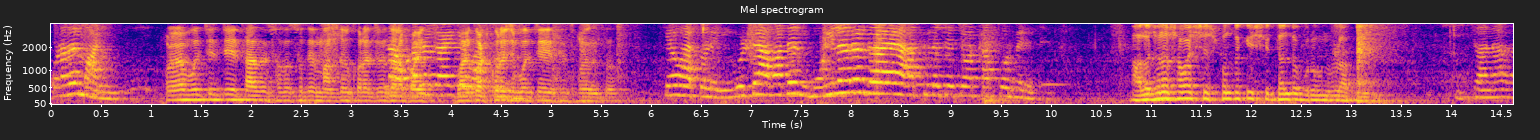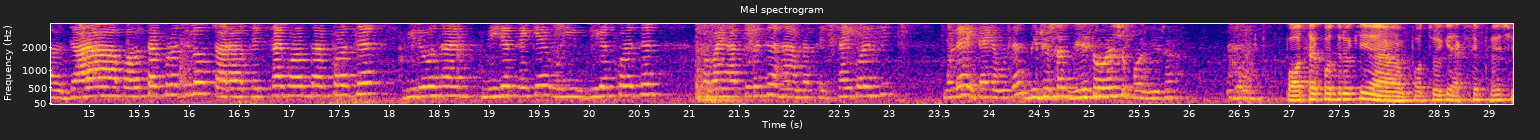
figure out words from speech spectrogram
ওনাদের মারি। ওনারা বলছেন যে তাদের সদস্যদের মারধর করার জন্য তারা বয়কট করেছে বলছে শেষ পর্যন্ত। কেউ হাত তোলেনি। উল্টে আমাদের মহিলারা গায়ে হাত তুলেছে চট থাপ্পড় মেরেছে। আলোচনা সভায় শেষ পর্যন্ত কি সিদ্ধান্ত গ্রহণ হলো আপনাদের জানা- যারা পদত্যাগ করেছিল তারা স্বেচ্ছায় পদত্যাগ করেছে। বিডিও সাহেব নিজে থেকে উনি জিজ্ঞেস করেছেন সবাই হাত তুলেছে হ্যাঁ আমরা স্বেচ্ছায় করেছি বলে এটাই আমাদের বিডিও স্যার গৃহীত হয়েছে এটা? হ্যাঁ। পত্র কি পত্র কি অ্যাকসেপ্ট হয়েছে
